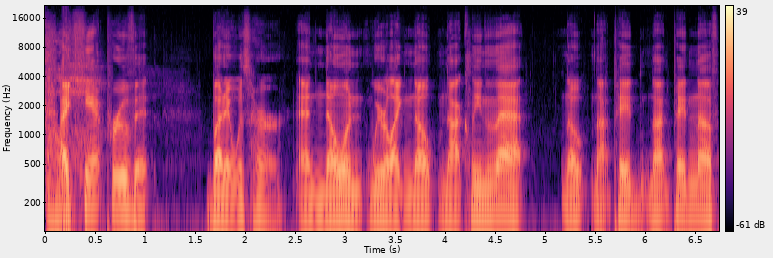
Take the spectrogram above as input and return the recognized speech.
I can't prove it, but it was her. And no one we were like, nope, not cleaning that. Nope, not paid not paid enough.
